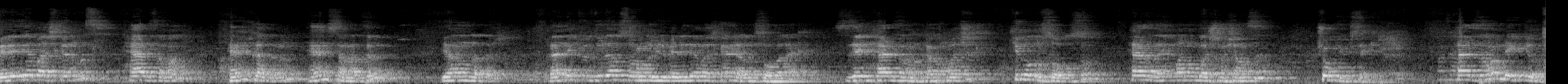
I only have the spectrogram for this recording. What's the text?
Belediye başkanımız her zaman hem kadının hem sanatın yanındadır. Ben de kültürden sorumlu bir belediye başkan yardımcısı olarak size her zaman kapım açık. Kim olursa olsun her daim bana ulaşma şansı çok yüksek. Her zaman bekliyorum.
